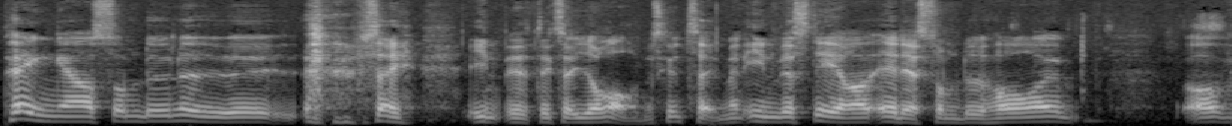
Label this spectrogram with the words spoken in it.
pengar som du nu, eh, säg, in, jag tänkte säga gör av ska inte säga, men investerar, är det som du har av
